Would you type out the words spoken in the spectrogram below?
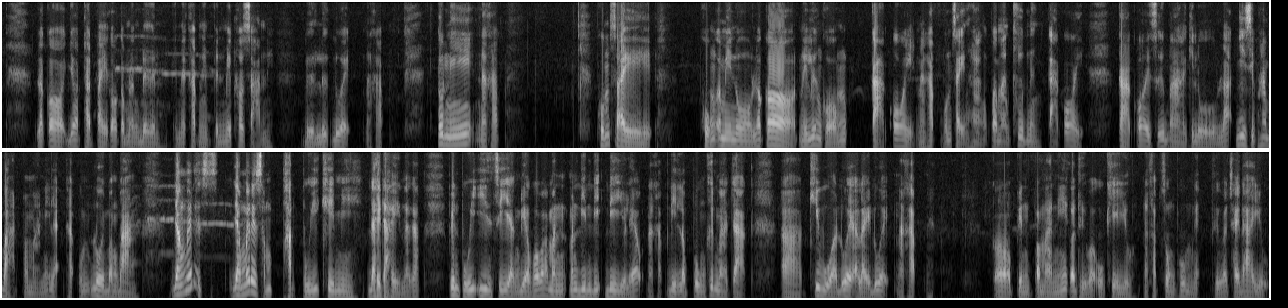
แล้วก็ยอดถัดไปก็กำลังเดินเห็นไหมครับนี่เป็นเม็ดข้าวสารนี่เดินลึกด้วยนะครับ ต้นนี้นะครับ ผมใส่ผงอะมิโนแล้วก็ในเรื่องของกากอ้อยนะครับ ผมใส่ห่างประมาณคืบหนึ่งกากอ้อย กากอ้อยซื้อมากิโลละ 25 บาทประมาณนี้แหละครับผมโรยบางๆ ยังไม่ได้ยังไม่ได้สัมผัสปุ๋ยเคมีใด ๆนะครับ เป็นปุ๋ยอินทรีย์อย่างเดียวเพราะว่ามันมันดินดีดีอยู่แล้วนะครับ ดินเราปรุงขึ้นมาจากขี้วัวด้วยอะไรด้วยนะครับ ก็เป็นประมาณนี้ก็ถือว่าโอเคอยู่นะครับ ทรงพุ่มเนี่ยถือว่าใช้ได้อยู่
